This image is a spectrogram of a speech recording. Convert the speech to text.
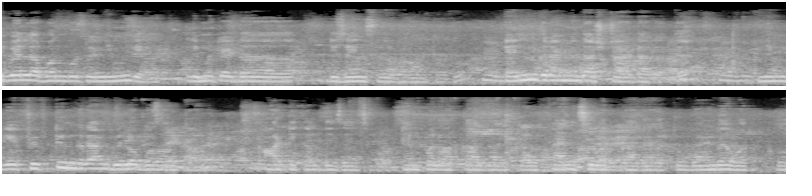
ಇವೆಲ್ಲ ಬಂದ್ಬಿಟ್ಟು ನಿಮಗೆ ಲಿಮಿಟೆಡ್ ಡಿಸೈನ್ಸ್ ಎಲ್ಲ ಬರುವಂಥದ್ದು. ಟೆನ್ ಗ್ರಾಮಿಂದ ಸ್ಟಾರ್ಟ್ ಆಗುತ್ತೆ. ನಿಮಗೆ ಫಿಫ್ಟೀನ್ ಗ್ರಾಮ್ ಬಿಲೋ ಬರುವಂಥ ಆರ್ಟಿಕಲ್ ಡಿಸೈನ್ಸ್ಗಳು ಟೆಂಪಲ್ ವರ್ಕ್ ಆಗಾಯಿತು ಫ್ಯಾನ್ಸಿ ವರ್ಕ್ ಆಗಾಯಿತು ಬಾಂಬೆ ವರ್ಕು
